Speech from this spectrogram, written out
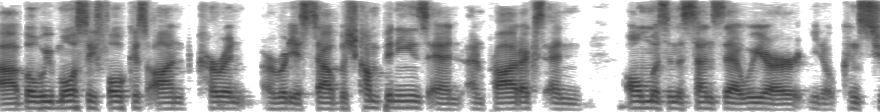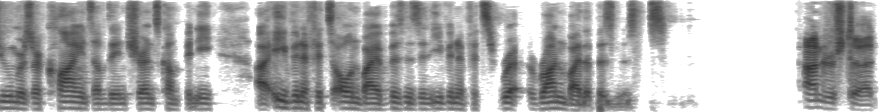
Uh, but we mostly focus on current already established companies and and products and almost in the sense that we are you know consumers or clients of the insurance company uh, even if it's owned by a business and even if it's run by the business. Understood.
